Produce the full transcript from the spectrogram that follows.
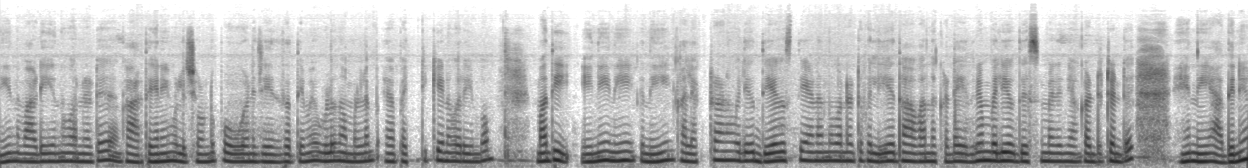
നീ വാടി എന്ന് പറഞ്ഞിട്ട് കാർത്തികനെയും വിളിച്ചുകൊണ്ട് പോവുകയാണ് ചെയ്യുന്നത്. സത്യമേ ഇവൾ നമ്മളെ പറ്റിക്കുകയാണ് പറയുമ്പം മതി ഇനി നീ നീ കളക്ടറാണ് വലിയ ഉദ്യോഗസ്ഥയാണെന്ന് പറഞ്ഞിട്ട് വലിയ ഇതാവാൻ നിൽക്കണ്ട ഇതിനും വലിയ ഉദ്യോഗസ്ഥന്മാരെ ഞാൻ കണ്ടിട്ടുണ്ട്. നീ അതിന്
